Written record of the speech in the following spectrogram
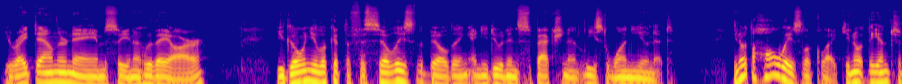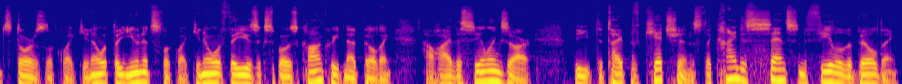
you write down their names so you know who they are you go and you look at the facilities of the building and you do an inspection at least one unit. You know what the hallways look like. You know what the entrance doors look like. You know what the units look like. You know if they use exposed concrete in that building, how high the ceilings are, the, the type of kitchens, the kind of sense and feel of the building,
